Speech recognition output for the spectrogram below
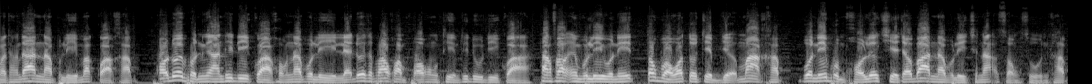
มาทางด้านนาโปลีมากกว่าครับเพราะด้วยผลงานที่ดีกว่าของนาโปลีและด้วยสภาพความพร้อมของทีมที่ดูดีกว่า ทางฝั่งเอมโปลีวันนี้ต้องบอกว่าตัวเจ็บเยอะมากครับวันนี้ผมขอเลือกเชียร์เจ้าบ้านนาโปลีชนะ 2-0 ครับ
